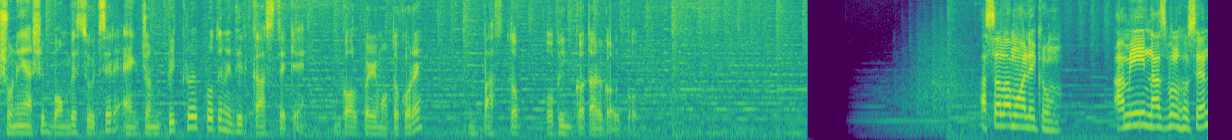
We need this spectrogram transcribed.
শুনে আসি বম্বে সুইটসের একজন বিক্রয় প্রতিনিধির কাছ থেকে গল্পের মতো করে বাস্তব অভিজ্ঞতার গল্প। আসসালামু আলাইকুম। আমি নাজমুল হোসেন,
